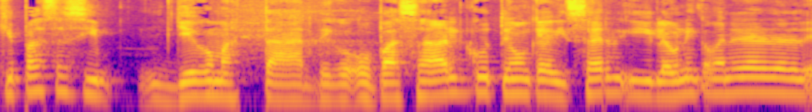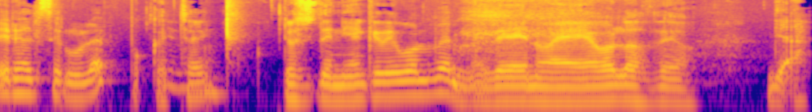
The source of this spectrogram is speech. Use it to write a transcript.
¿qué pasa si llego más tarde? O pasa algo, tengo que avisar. Y la única manera era, era el celular, pues, ¿cachai? Entonces tenía que devolverme. De nuevo los dedos. Ya.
